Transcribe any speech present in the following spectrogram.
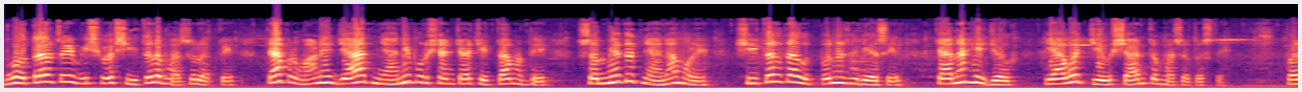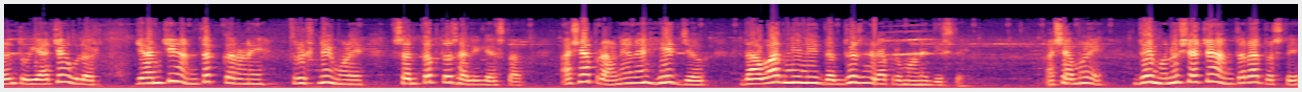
भोवतालचे विश्व शीतल भासू लागते. त्याप्रमाणे ज्या ज्ञानी पुरुषांच्या चित्तामध्ये सम्यक ज्ञानामुळे शीतलता उत्पन्न झाली असेल त्यांना हे जग यावत जीव शांत भासत असते. परंतु याच्या उलट ज्यांची अंतःकरणे तृष्णेमुळे संतप्त झालेली असतात अशा प्राण्यांना हे जग दावाग्नीने दग्ध झाल्याप्रमाणे दिसते. अशामुळे जे मनुष्याच्या अंतरात असते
